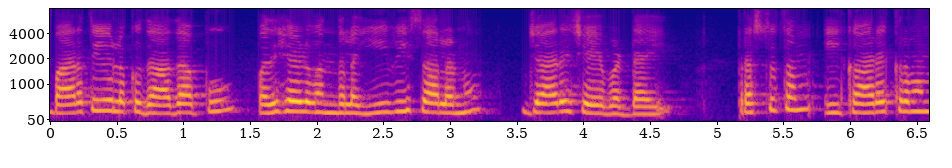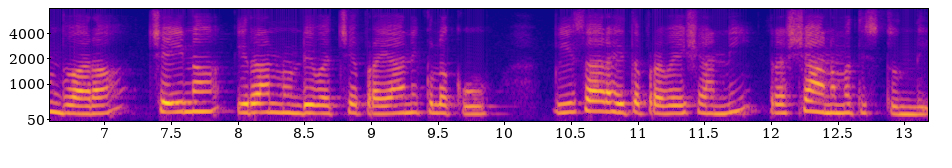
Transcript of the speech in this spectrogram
భారతీయులకు దాదాపు పదిహేడు వందల ఈ వీసాలను జారీ చేయబడ్డాయి. ప్రస్తుతం ఈ కార్యక్రమం ద్వారా చైనా ఇరాన్ నుండి వచ్చే ప్రయాణికులకు వీసా రహిత ప్రవేశాన్ని రష్యా అనుమతిస్తుంది.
